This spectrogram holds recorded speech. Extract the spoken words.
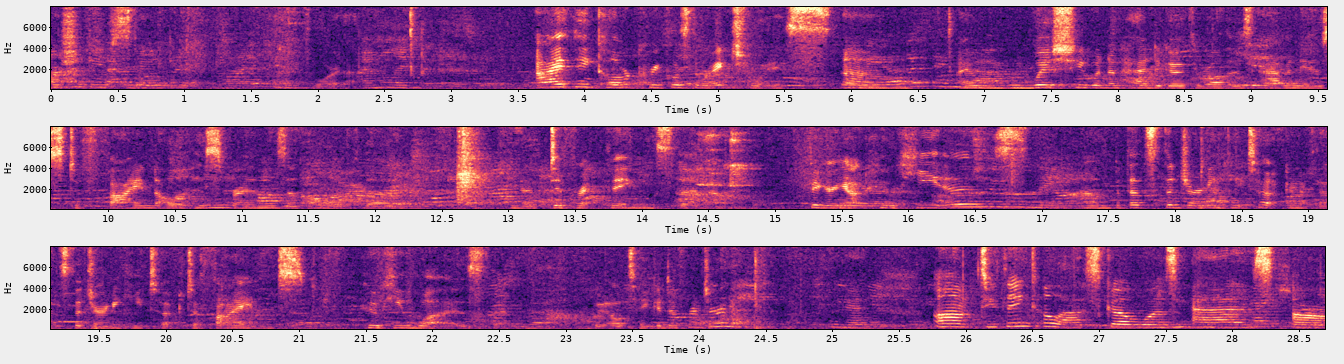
or should he have stayed in Florida? I think Culver Creek was the right choice. Um, I wish he wouldn't have had to go through all those avenues to find all of his friends and all of the you know different things that um, figuring out who he is. Um, but that's the journey he took, and if that's the journey he took to find who he was, then we all take a different journey. Okay. Um, do you think Alaska was as um,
